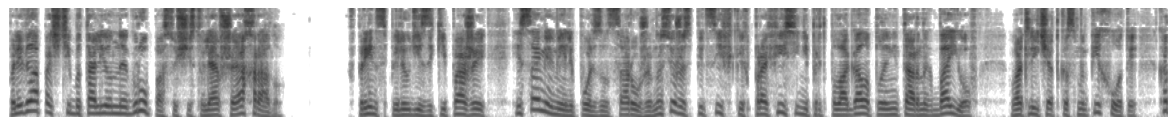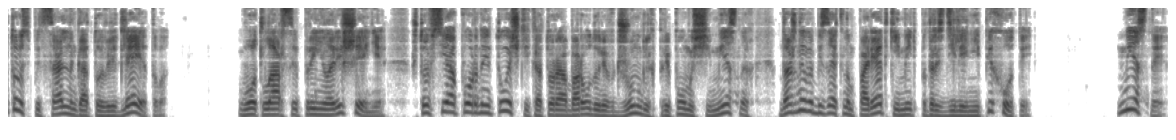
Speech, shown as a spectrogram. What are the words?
полегла почти батальонная группа, осуществлявшая охрану. В принципе, люди из экипажей и сами умели пользоваться оружием, но все же специфика их профессии не предполагала планетарных боев, в отличие от космопехоты, которую специально готовили для этого. Вот Ларс и принял решение, что все опорные точки, которые оборудовали в джунглях при помощи местных, должны в обязательном порядке иметь подразделение пехоты. Местные.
